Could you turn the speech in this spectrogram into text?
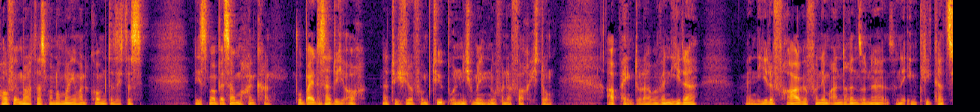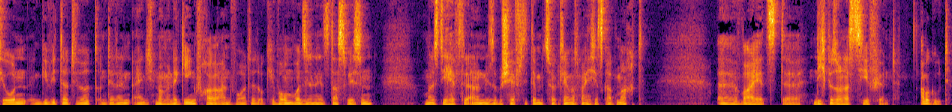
hoffe immer noch, dass man noch mal jemand kommt, dass ich das nächstes Mal besser machen kann. Wobei das natürlich auch natürlich wieder vom Typ und nicht unbedingt nur von der Fachrichtung abhängt, oder? Aber wenn jeder wenn jede Frage von dem anderen so eine, so eine Implikation gewittert wird und der dann eigentlich nur mit einer Gegenfrage antwortet, okay, warum wollen Sie denn jetzt das wissen? Und man ist die Hälfte der Analyse beschäftigt, damit zu erklären, was man eigentlich jetzt gerade macht, äh, war jetzt äh, nicht besonders zielführend. Aber gut.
